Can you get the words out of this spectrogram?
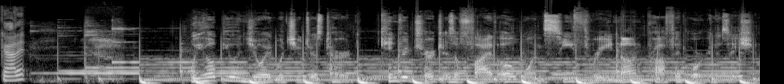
Got it? We hope you enjoyed what you just heard. Kindred Church is a 501c3 nonprofit organization.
